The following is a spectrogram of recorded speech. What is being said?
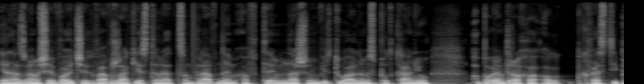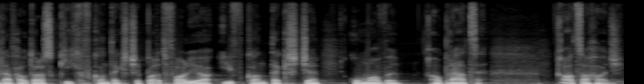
Ja nazywam się Wojciech Wawrzak, jestem radcą prawnym, a w tym naszym wirtualnym spotkaniu opowiem trochę o kwestii praw autorskich w kontekście portfolio i w kontekście umowy o pracę. O co chodzi?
